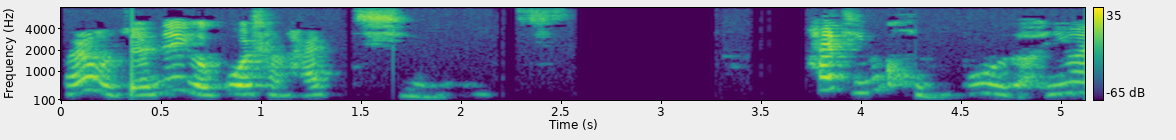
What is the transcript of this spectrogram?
反正我觉得那个过程还挺还挺恐怖的，因为。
